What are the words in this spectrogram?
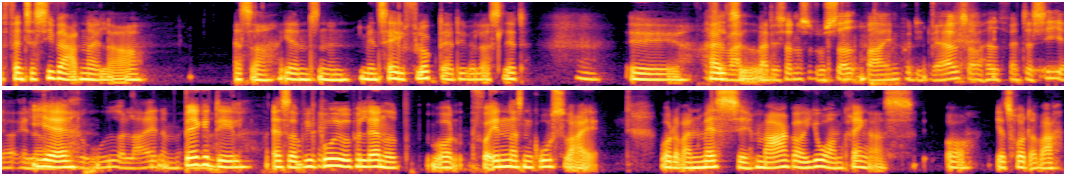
fantasiverdener, eller altså, ja, en sådan en mental flugt er det vel også lidt. Mm. Øh, Altså, altid, var, var det sådan, at så du sad bare inde på dit værelse og havde fantasier, eller Ja. var du ude og lege dem? Begge eller? dele. Altså, okay. vi boede ude på landet, hvor for enden af sådan en grusvej, hvor der var en masse marker og jord omkring os. Og jeg tror, der var,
